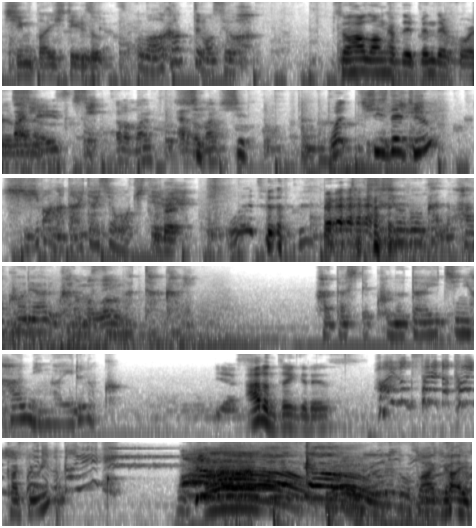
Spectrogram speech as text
心配しているぞ分かってますよ So how long have they been there for right Five now? days of a month. Out of a month. Shit. What? She's there too? 火花大隊長も来てる What? 消防官の犯行である可能性が高い果たしてこの第一に犯人がいるのか Yes. I don't think it is. 配属された隊員 Kakuri? 向か Oh, bro. My guy's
